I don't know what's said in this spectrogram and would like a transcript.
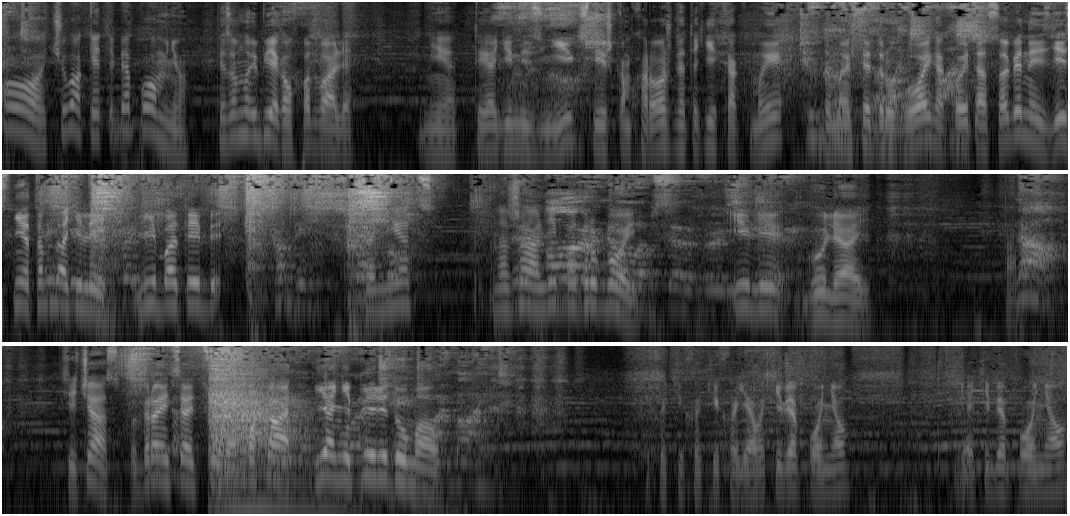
О, чувак, я тебя помню. Ты за мной бегал в подвале. Нет, ты один из них, слишком хорош для таких, как мы. Думаешь, ты другой, какой-то особенный. Здесь нет наблюдателей. Либо ты... Конец ножа, либо другой. Или гуляй. Так. Сейчас, убирайся отсюда, пока я не передумал. Тихо, тихо, тихо, я вот тебя понял. Я тебя понял.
